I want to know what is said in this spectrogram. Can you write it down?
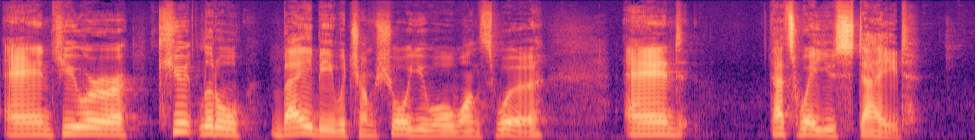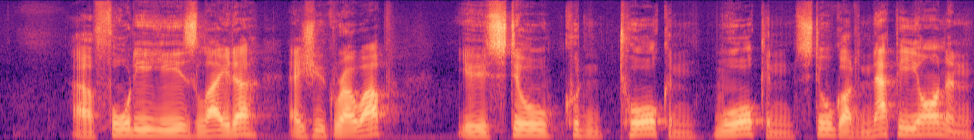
and you were a cute little baby, which I'm sure you all once were, and that's where you stayed. Uh, 40 years later, as you grow up, you still couldn't talk and walk and still got a nappy on, and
